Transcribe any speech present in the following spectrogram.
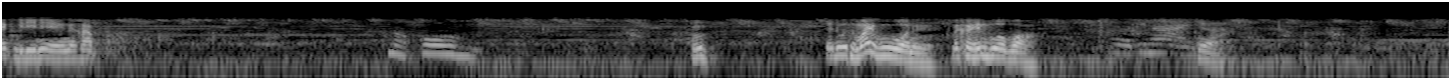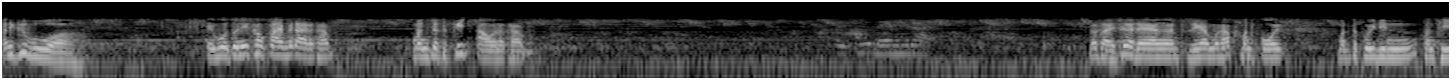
ล็กๆดีๆนี่เองนะครับ หนอกโกมหึจะดูทำไมวัวนี่ไม่เคยเห็นวัวบ่เออที่น่ายเนี่ย อันนี้คือวัวไอ้วัวตัวนี้เข้าใกล้ไม่ได้นะครับ มันจะตะกิ๊กเอานะครับ ใส่ชื่อแดงไม่ได้ แล้วใส่เสื้อแดงเตรียมนะครับ มันโกย มันตะกุยดินทันที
